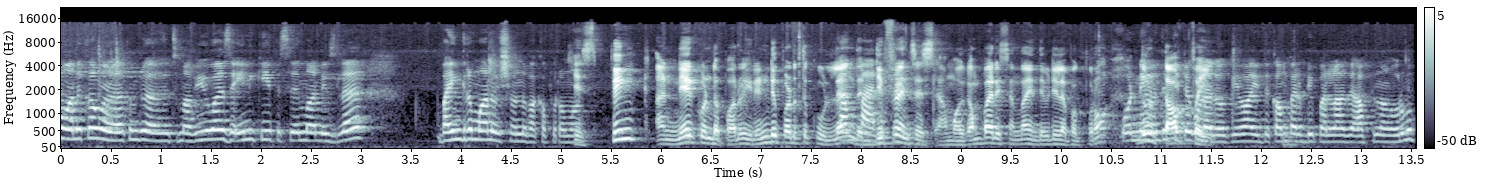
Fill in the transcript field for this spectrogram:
வணக்கம் வெல்கம் டு மை வியூவர்ஸ் இன்னைக்கு இப்போ சினிமா நியூஸ்ல பயங்கரமான விஷயம் வந்து பார்க்க போறோமா? எஸ் பிங்க் அண்ட் நேர்கொண்ட பார்வை ரெண்டு படத்துக்கு உள்ள அந்த டிஃபரன்சஸ் ஆமா கம்பாரிசன் தான் இந்த வீடியோல பார்க்க போறோம். உடனே வந்து திட்டக்கூடாது ஓகேவா இது கம்பேர் எப்படி பண்ணலாம் அது அப்படி நாங்கள் ரொம்ப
